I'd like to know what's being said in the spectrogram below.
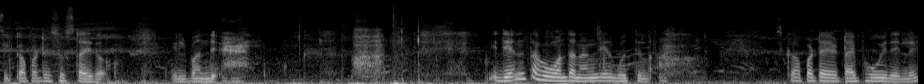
ಸಿಕ್ಕಾಪಟ್ಟೆ ಸುಸ್ತಾಯಿತು. ಇಲ್ಲಿ ಬಂದು. ಇದೆಂಥ ಹೂವು ಅಂತ ನನಗೇನು ಗೊತ್ತಿಲ್ಲ. ಸಿಕ್ಕಾಪಟ್ಟೆ ಟೈಪ್ ಹೂವು ಇದೆ ಇಲ್ಲಿ.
